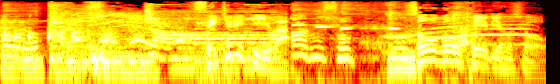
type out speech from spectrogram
ドロ退散じゃセキュリティはあるソック総合警備保障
